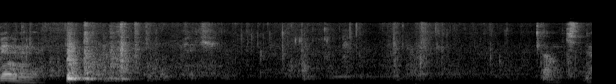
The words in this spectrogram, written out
Benim elim. Peki. Tamam kitle.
